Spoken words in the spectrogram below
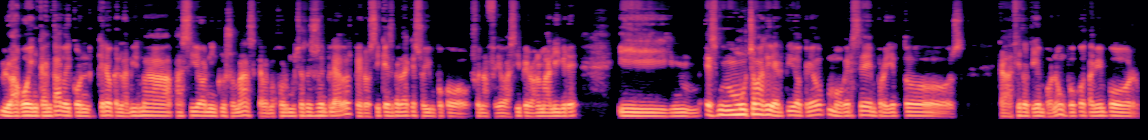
lo hago encantado y con creo que la misma pasión, incluso más que a lo mejor muchos de sus empleados, pero sí que es verdad que soy un poco, suena feo así, pero alma libre y mm, es mucho más divertido, creo, moverse en proyectos cada cierto tiempo, ¿no? Un poco también por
